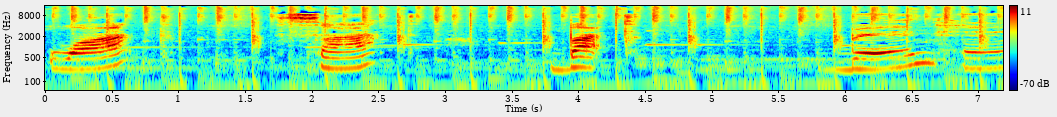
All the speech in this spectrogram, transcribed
what, sat, bat. Ben, hen,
